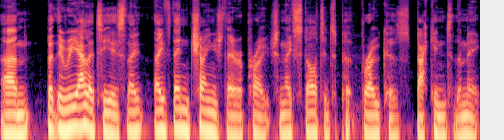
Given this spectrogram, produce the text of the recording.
Um, but the reality is they, they've then changed their approach and they've started to put brokers back into the mix.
